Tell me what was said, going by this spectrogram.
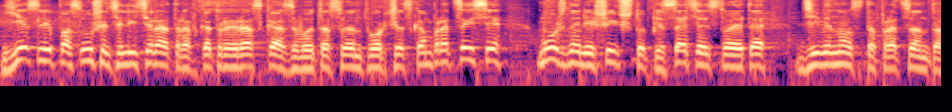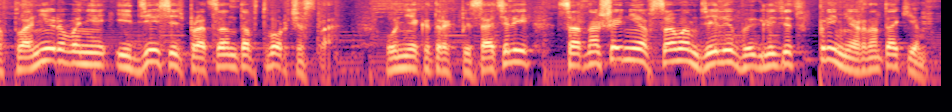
Если послушать литераторов, которые рассказывают о своем творческом процессе, можно решить, что писательство – это 90% планирования и 10% творчества. У некоторых писателей соотношение в самом деле выглядит примерно таким –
